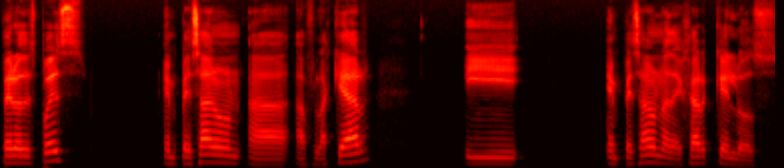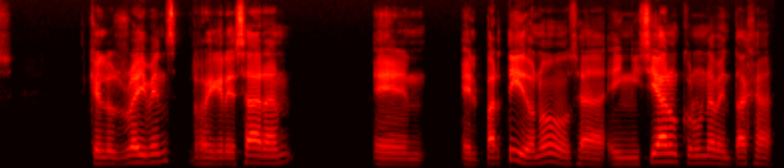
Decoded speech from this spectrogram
pero después empezaron a, a flaquear y empezaron a dejar que los que los Ravens regresaran en el partido, ¿no? O sea, iniciaron con una ventaja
